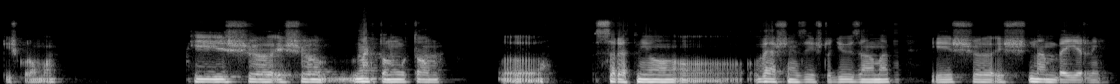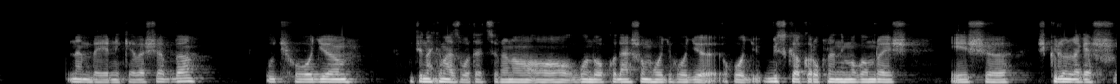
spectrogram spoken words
kiskoromban. És, és megtanultam szeretni a, a versenyzést, a győzelmet, és, és nem beírni, nem beírni kevesebbel. Úgyhogy, úgyhogy nekem ez volt egyszerűen a, a gondolkodásom, hogy, hogy, hogy büszke akarok lenni magamra, és, és, és különleges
